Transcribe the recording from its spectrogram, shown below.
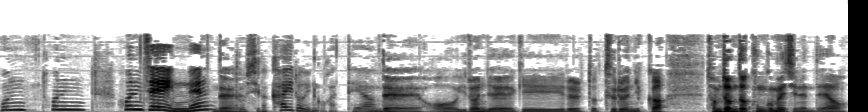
혼, 혼, 혼재 있는 네. 도시가 카이로인 것 같아요. 네, 어, 이런 얘기를 또 들으니까 점점 더 궁금해지는데요.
